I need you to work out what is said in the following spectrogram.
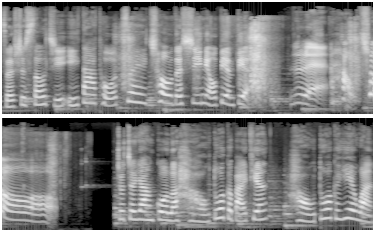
则是搜集一大坨最臭的犀牛便便。呃，好臭哦！就这样过了好多个白天，好多个夜晚，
